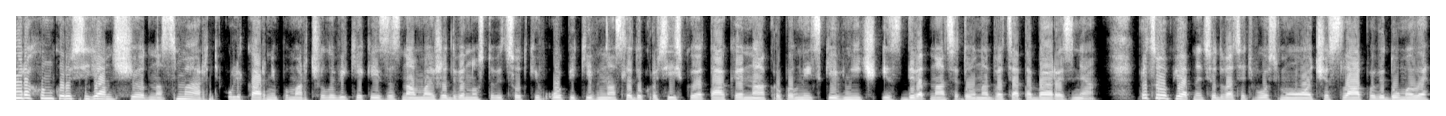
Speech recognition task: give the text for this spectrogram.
На рахунку росіян ще одна смерть. У лікарні помер чоловік, який зазнав майже 90% опіків внаслідок російської атаки на Кропивницький в ніч із 19 на 20 березня. Про це у п'ятницю 28 числа повідомили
